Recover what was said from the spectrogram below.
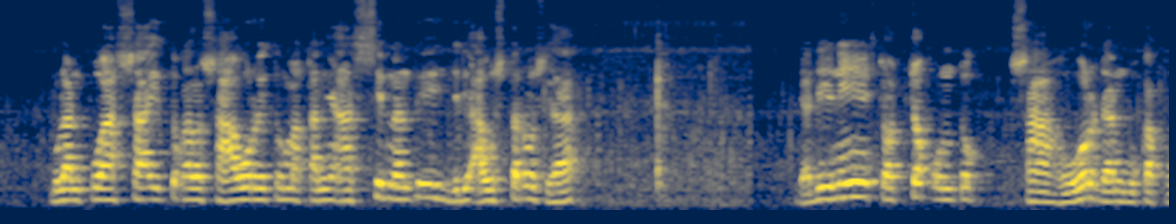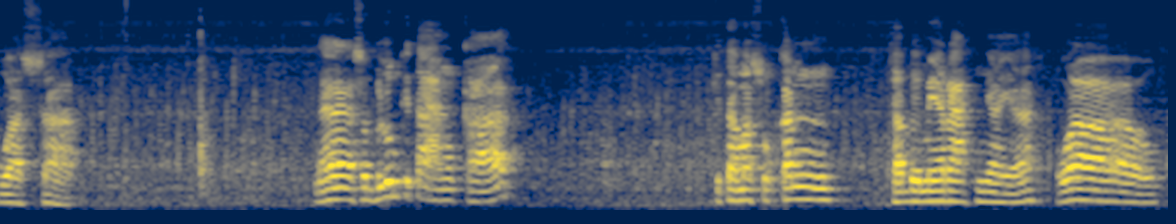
bulan puasa itu kalau sahur itu makannya asin nanti jadi aus terus ya. Jadi ini cocok untuk sahur dan buka puasa. Nah, sebelum kita angkat, kita masukkan cabai merahnya ya. Wow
